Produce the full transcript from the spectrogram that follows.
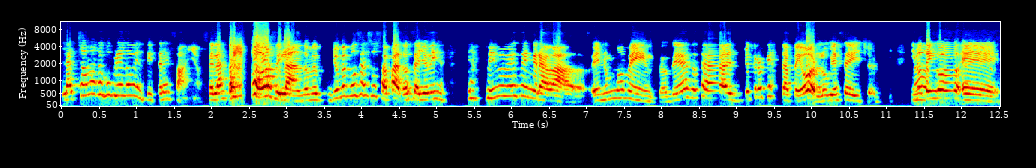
la chama está cumpliendo 23 años, se la estaba vacilando, me, yo me puse en sus zapatos, o sea, yo dije, si a mí me hubiesen grabado en un momento eso, o sea, yo creo que hasta peor lo hubiese dicho. Y no, no tengo... Eh,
